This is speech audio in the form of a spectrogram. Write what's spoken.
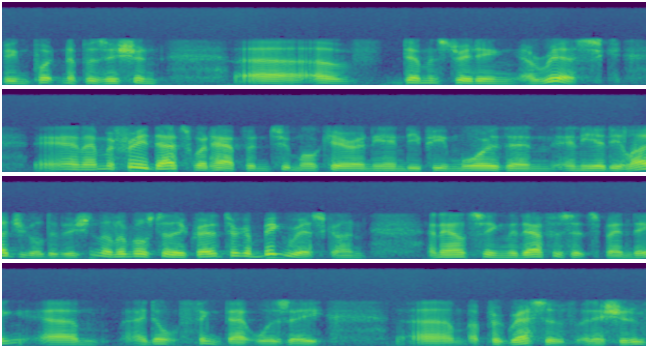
being put in a position uh, of demonstrating a risk. And I'm afraid that's what happened to Mulcair and the NDP more than any ideological division. The Liberals, to their credit, took a big risk on announcing the deficit spending. Um, I don't think that was a um, a progressive initiative.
